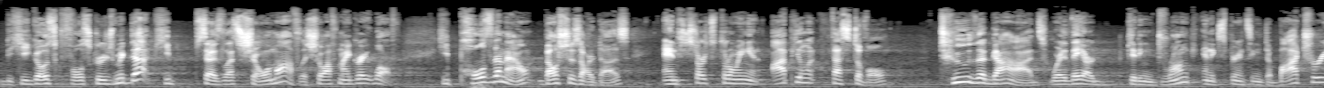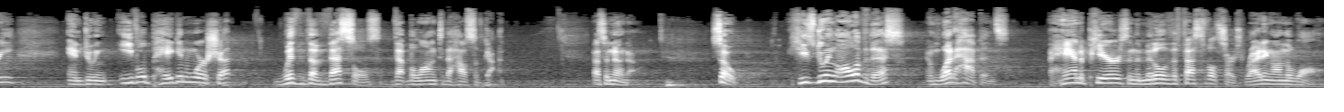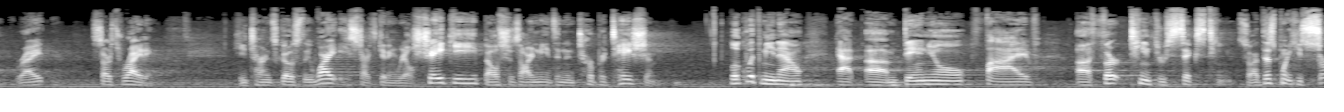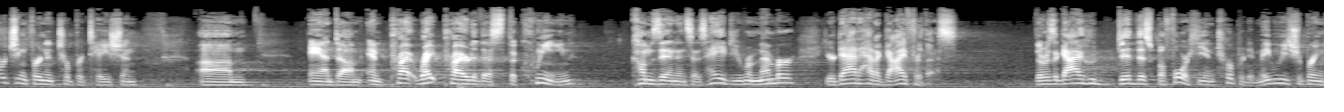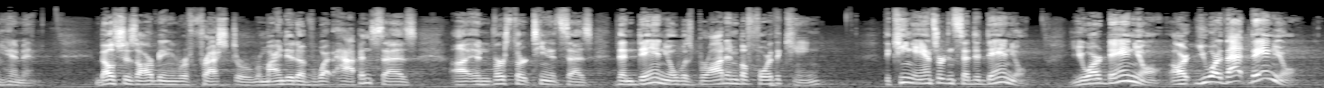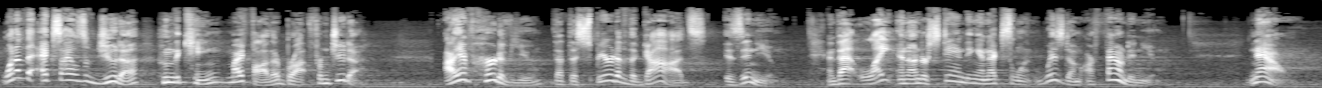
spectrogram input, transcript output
he goes full Scrooge McDuck. He says, Let's show him off. Let's show off my great wealth. He pulls them out, Belshazzar does, and starts throwing an opulent festival to the gods where they are getting drunk and experiencing debauchery and doing evil pagan worship with the vessels that belong to the house of God. That's a no no. So he's doing all of this and what happens? A hand appears in the middle of the festival, It starts writing on the wall, right? Starts writing. He turns ghostly white. He starts getting real shaky. Belshazzar needs an interpretation. Look with me now at um, Daniel 5 uh, 13 through 16. So at this point, he's searching for an interpretation. Um, and um, and pri- right prior to this, the queen comes in and says, Hey, do you remember your dad had a guy for this? There was a guy who did this before, he interpreted. Maybe we should bring him in. Belshazzar, being refreshed or reminded of what happened, says uh, in verse 13, it says, Then Daniel was brought in before the king. The king answered and said to Daniel, You are Daniel, or you are that Daniel, one of the exiles of Judah, whom the king, my father, brought from Judah. I have heard of you that the spirit of the gods is in you, and that light and understanding and excellent wisdom are found in you. Now,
